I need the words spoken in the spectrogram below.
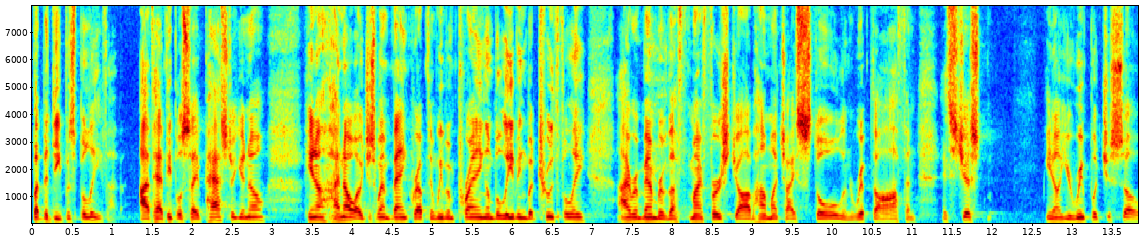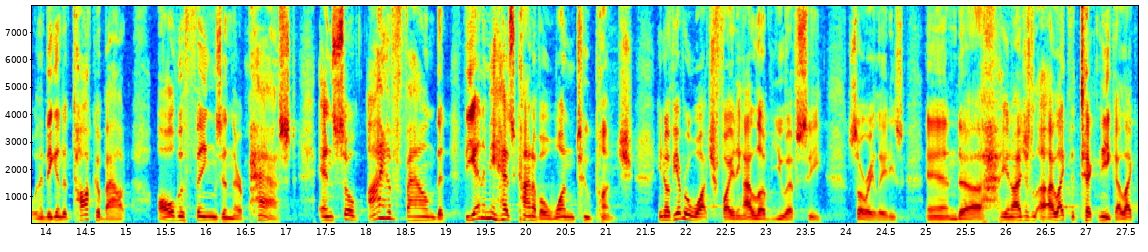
but the deepest belief. I've had people say, Pastor, you know, you know, I know I just went bankrupt and we've been praying and believing, but truthfully, I remember the, my first job, how much I stole and ripped off, and it's just, you know, you reap what you sow. And they begin to talk about all the things in their past. And so I have found that the enemy has kind of a one two punch. You know, if you ever watch fighting, I love UFC. Sorry, ladies. And, uh, you know, I just, I like the technique. I like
